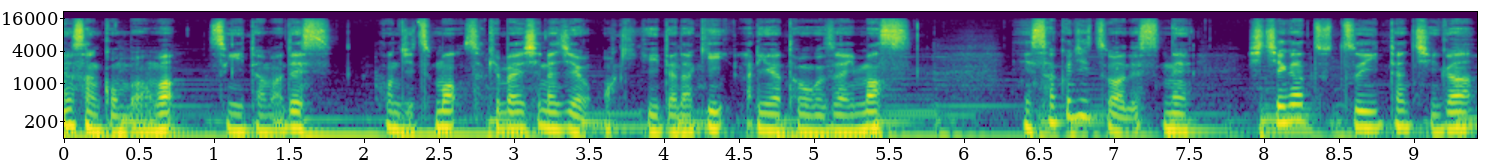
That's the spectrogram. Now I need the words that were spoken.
皆さんこんばんは。杉玉です。本日も酒林ラジオお聴きいただきありがとうございます。え昨日はですね7月1日が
